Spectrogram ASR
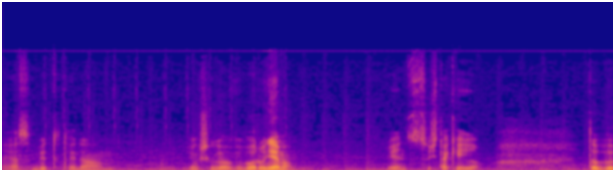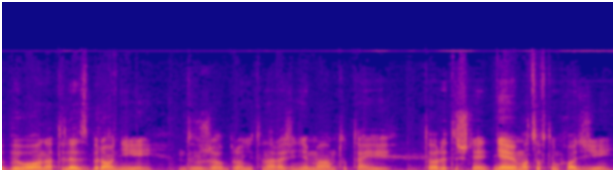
A ja sobie tutaj dam większego wyboru nie mam. Więc coś takiego. To by było na tyle z broni. Dużo broni to na razie nie mam. Tutaj teoretycznie nie wiem o co w tym chodzi.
